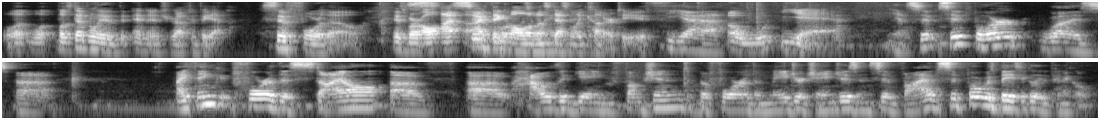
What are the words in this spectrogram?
wa- wa- was definitely an introduction, but yeah, Civ four though is where all I, I think all was of us amazing. definitely cut our teeth. Yeah, Oh yeah. yeah. Civ, Civ Four was, uh, I think, for the style of uh, how the game functioned before the major changes in Civ Five. Civ Four was basically the pinnacle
